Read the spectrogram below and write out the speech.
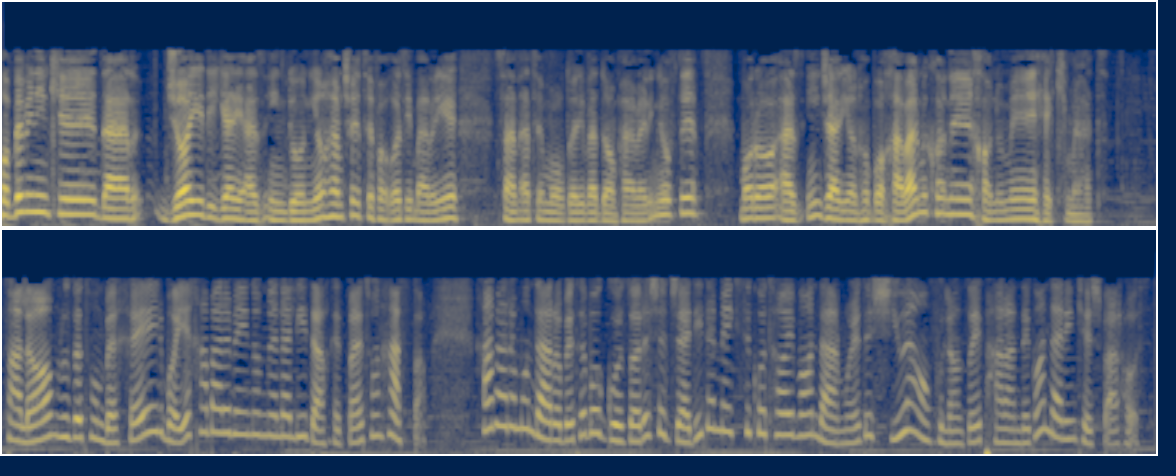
خب ببینیم که در جای دیگری از این دنیا هم چه اتفاقاتی برای صنعت مرغداری و دامپروری میفته. ما را از این جریان ها با خبر می‌کنه خانم حکمت. سلام روزتون بخیر با یه خبر بین المللی در خدمتتون هستم خبرمون در رابطه با گزارش جدید مکزیک و تایوان در مورد شیوع آنفولانزای پرندگان در این کشور هاست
